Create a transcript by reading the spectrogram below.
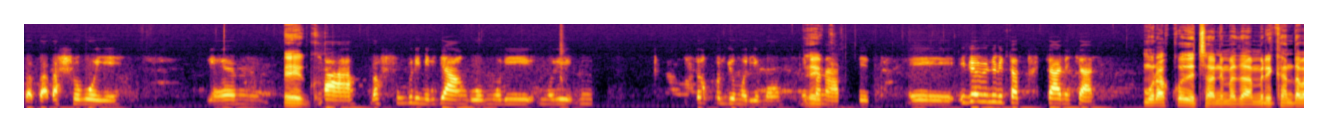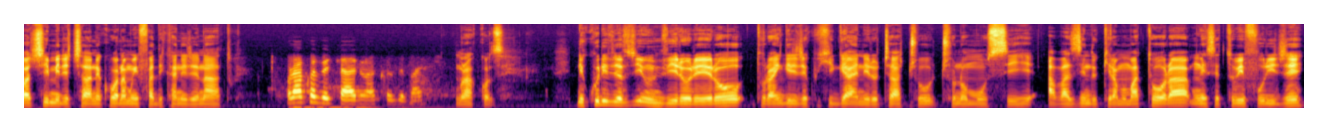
ba- ba- bashoboye. Bafungura imiryango muri muri mu isoko ry'umurimo niko nabyita Eh, ibyo bintu bitatu cyane cyane. Murakoze cyane madamu reka ndabashimire cyane kubona mwifadikanije natwe. Urakoze cyane urakoze bye. Murakoze. Ni kuri ibyo byiyumviro rero turangirije ku kiganiro cyacu cuno munsi abazindukira mu matora mwese tubifurije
